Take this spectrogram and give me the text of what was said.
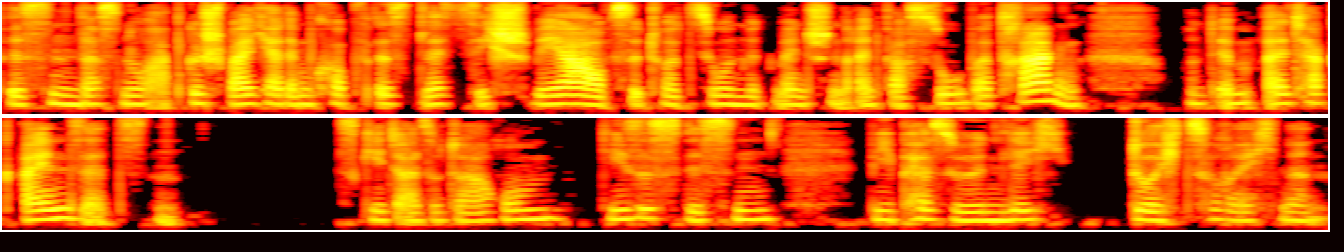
Wissen, das nur abgespeichert im Kopf ist, lässt sich schwer auf Situationen mit Menschen einfach so übertragen und im Alltag einsetzen. Es geht also darum, dieses Wissen wie persönlich durchzurechnen.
